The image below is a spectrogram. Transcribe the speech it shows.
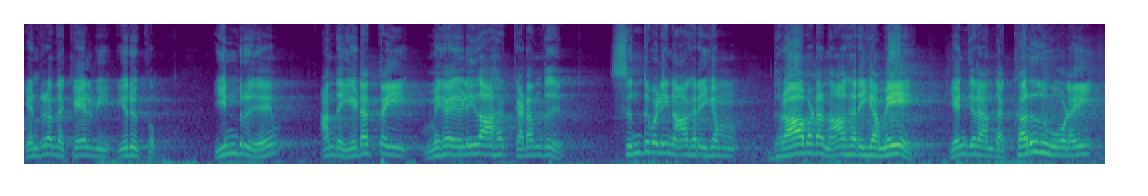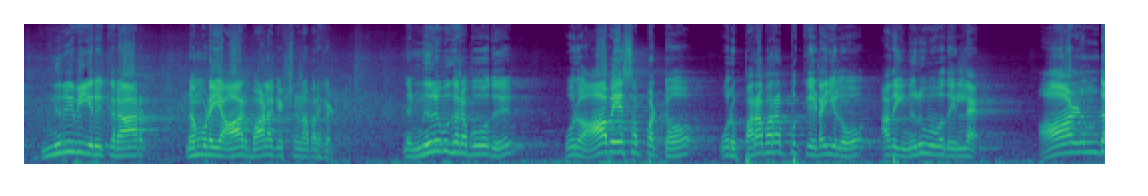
என்று அந்த கேள்வி இருக்கும். இன்று அந்த இடத்தை மிக எளிதாக கடந்து சிந்துவெளி நாகரிகம் திராவிட நாகரிகமே என்கிற அந்த கருதுகோளை நிறுவி இருக்கிறார் நம்முடைய ஆர். பாலகிருஷ்ணன் அவர்கள். இந்த நிறுவுகிற போது ஒரு ஆவேசப்பட்டோ ஒரு பரபரப்புக்கு இடையிலோ அதை நிறுவுவது இல்லை ஆழ்ந்த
